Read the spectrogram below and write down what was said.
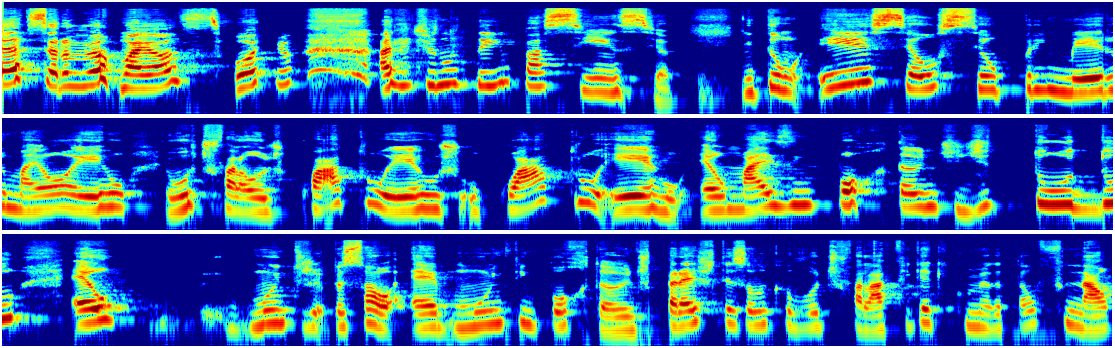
esse era o meu maior sonho. A gente não tem paciência. Então, esse é o seu primeiro maior erro. Eu vou te falar hoje quatro erros. O quatro erro é o mais importante de tudo. É o muito, pessoal, é muito importante. Preste atenção no que eu vou te falar. Fica aqui comigo até o final,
